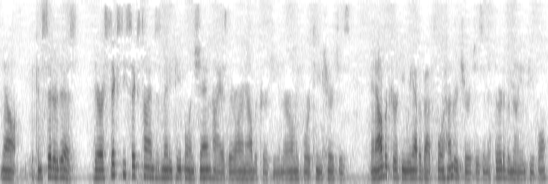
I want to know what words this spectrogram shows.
Now, consider this. There are 66 times as many people in Shanghai as there are in Albuquerque, and there are only 14 churches. In Albuquerque, we have about 400 churches and a third of a million people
